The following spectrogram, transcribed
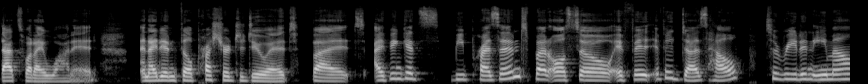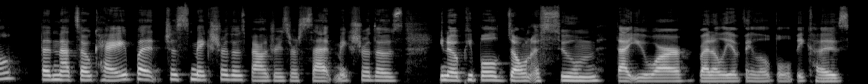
that's what I wanted. And I didn't feel pressured to do it. But I think it's be present, but also if it if it does help to read an email, then that's okay. But just make sure those boundaries are set. Make sure those, you know, people don't assume that you are readily available because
